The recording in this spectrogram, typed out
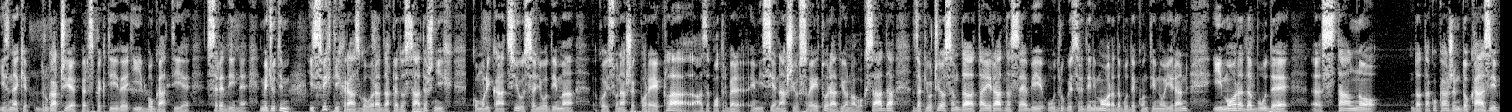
iz neke drugačije perspektive i bogatije sredine. Međutim, iz svih tih razgovora, dakle do sadašnjih komunikaciju sa ljudima koji su našeg porekla, a za potrebe emisije Naši u svetu, Radio Novog Sada, zaključio sam da taj rad na sebi u drugoj sredini mora da bude kontinuiran i mora da bude e, stalno, da tako kažem, dokaziv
